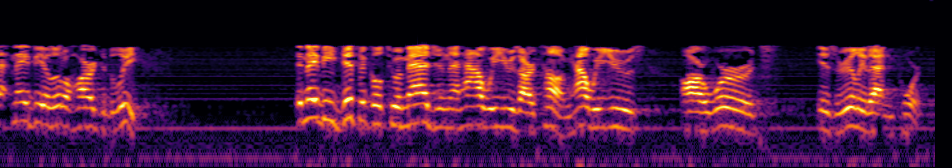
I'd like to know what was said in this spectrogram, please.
That may be a little hard to believe. It may be difficult to imagine that how we use our tongue, how we use our words, is really that important.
